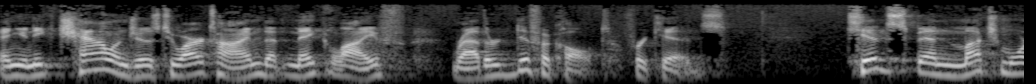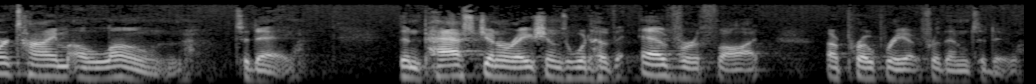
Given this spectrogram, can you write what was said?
and unique challenges to our time that make life rather difficult for kids. Kids spend much more time alone today than past generations would have ever thought appropriate for them to do.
